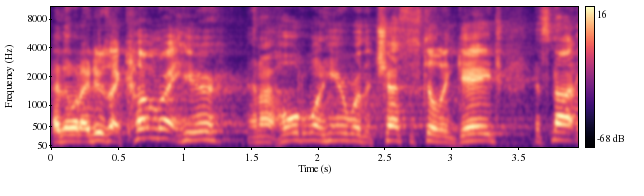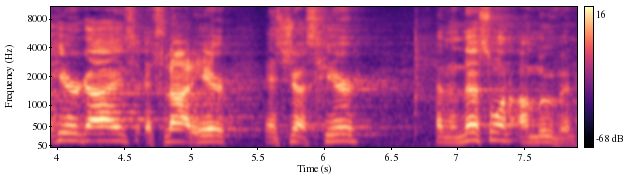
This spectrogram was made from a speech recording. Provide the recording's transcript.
and then what I do is I come right here and I hold one here where the chest is still engaged. It's not here, guys. It's not here. It's just here. And then this one, I'm moving.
